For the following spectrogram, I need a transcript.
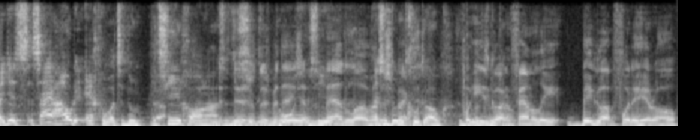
Weet je, z- zij houden echt voor wat ze doen. Dat zie je gewoon aan ze. Dus, dus bij deze mad love en En ze doen het goed ook. Voor het East Garden. Family, big up voor de hero,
